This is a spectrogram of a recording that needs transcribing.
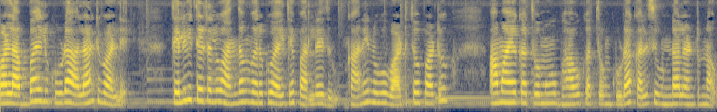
వాళ్ళ అబ్బాయిలు కూడా అలాంటి వాళ్ళే తెలివితేటలు అందం వరకు అయితే పర్లేదు కానీ నువ్వు వాటితో పాటు అమాయకత్వము భావుకత్వం కూడా కలిసి ఉండాలంటున్నావు.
